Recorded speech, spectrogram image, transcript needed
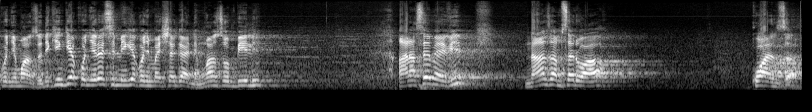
kwenye mwanzo. Nikiingia kwenye resi nimeingia kwenye maisha gani? Mwanzo mbili. Anasema hivi naanza mstari wa kwanza.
